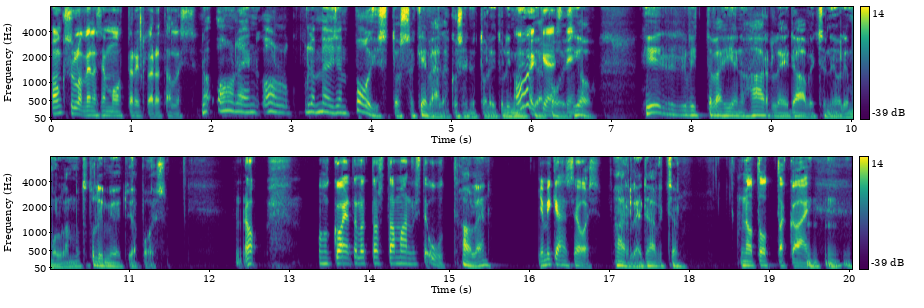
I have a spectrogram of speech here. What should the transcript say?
Onko sulla vielä se moottoripyörä tallessa? No olen ollut, kyllä möin sen pois tuossa keväällä, kun se nyt oli, tuli myytyä pois. Joo. Hirvittävä hieno Harley Davidson oli mulla, mutta tuli myytyä pois. No, onko ajatellut tuosta mahdollisesti uutta? Olen. Ja mikähän se olisi? Harley Davidson. No totta kai. Mm-hmm.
